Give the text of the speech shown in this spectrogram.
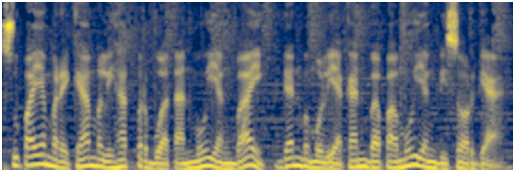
supaya mereka melihat perbuatanmu yang baik dan memuliakan Bapamu yang di sorga.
